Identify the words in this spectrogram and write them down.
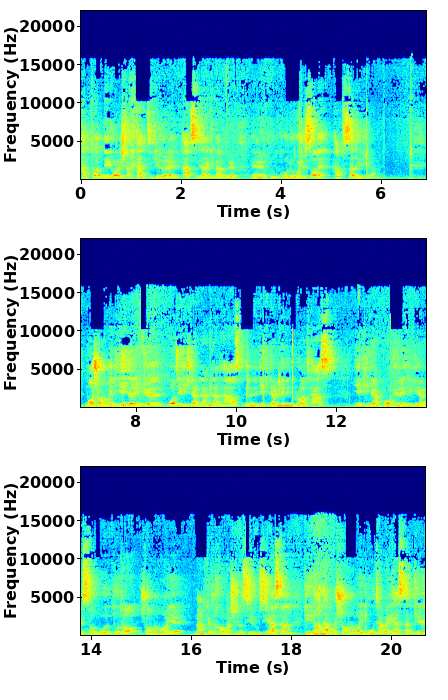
حتی نگارش و خطی که داره حدس می‌زنن که مربوط به هلوهوش سال 700 هجری. ما شاهنامه دیگه داریم که باز یکیش در لندن هست یکی در لنینگراد هست یکی در قاهره یکی در استانبول. دو تا شاهنامه های مرکز خاورشناسی روسی هستن که اینها در واقع شاهنامه های معتبری هستن که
